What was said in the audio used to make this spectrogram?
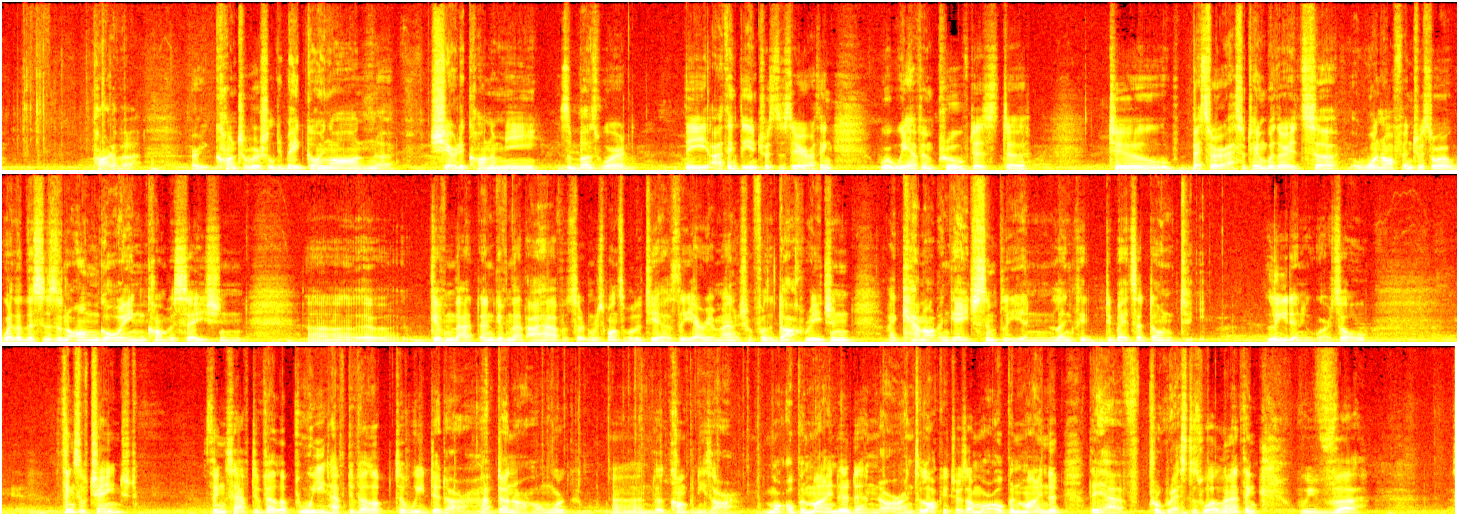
part of a very controversial debate going on. Uh, shared economy is a buzzword. The I think the interest is there. I think where we have improved is to to better ascertain whether it's a one-off interest or whether this is an ongoing conversation. Uh, given that, and given that I have a certain responsibility as the area manager for the DACH region, I cannot engage simply in lengthy debates that don't lead anywhere. So things have changed. Things have developed. We have developed. We did our have done our homework. Uh, the companies are more open-minded, and our interlocutors are more open-minded. They have progressed as well, and I think we've. Uh,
